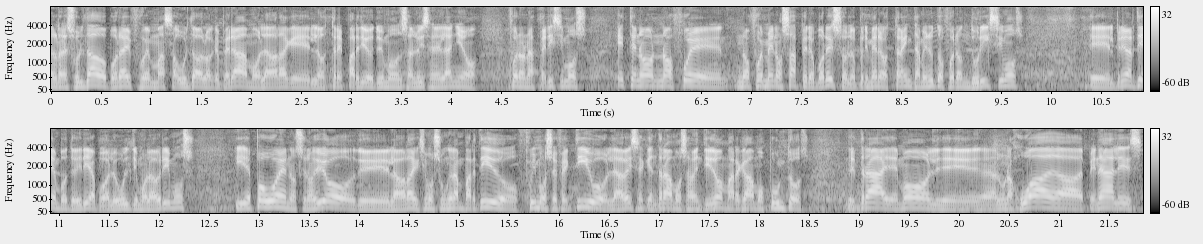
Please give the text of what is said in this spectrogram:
el resultado por ahí fue más abultado de lo que esperábamos. La verdad que los tres partidos que tuvimos con San Luis en el año fueron asperísimos. Este no, no, fue, no fue menos áspero por eso. Los primeros 30 minutos fueron durísimos. El primer tiempo, te diría, porque lo último lo abrimos. Y después, bueno, se nos dio, la verdad que hicimos un gran partido, fuimos efectivos. Las veces que entrábamos a 22 marcábamos puntos de try, de mol, de alguna jugada, penales.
